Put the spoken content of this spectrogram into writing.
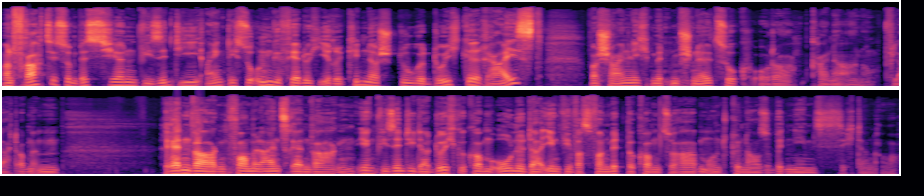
Man fragt sich so ein bisschen, wie sind die eigentlich so ungefähr durch ihre Kinderstube durchgereist? Wahrscheinlich mit einem Schnellzug oder keine Ahnung, vielleicht auch mit einem Rennwagen, Formel 1 Rennwagen. Irgendwie sind die da durchgekommen, ohne da irgendwie was von mitbekommen zu haben und genauso benehmen sie sich dann auch.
